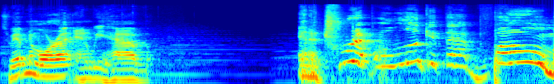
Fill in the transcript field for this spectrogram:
So we have Nemora and we have... And a triple! Look at that! Boom!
